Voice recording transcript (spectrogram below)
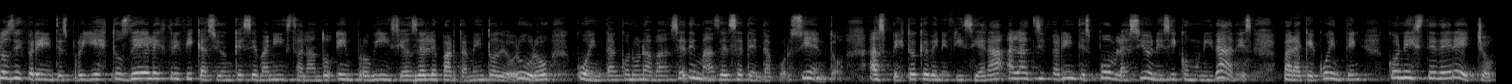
Los diferentes proyectos de electrificación que se van instalando en provincias del departamento de Oruro cuentan con un avance de más del 70%, aspecto que beneficiará a las diferentes poblaciones y comunidades para que cuenten con este derecho,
